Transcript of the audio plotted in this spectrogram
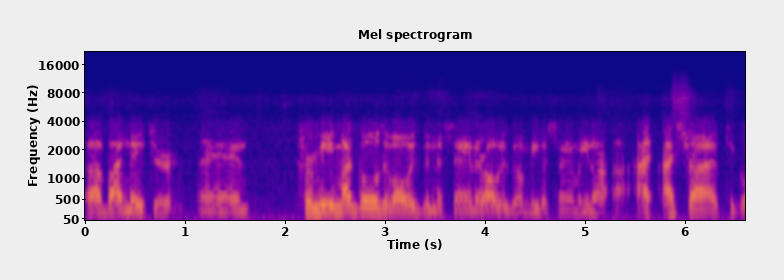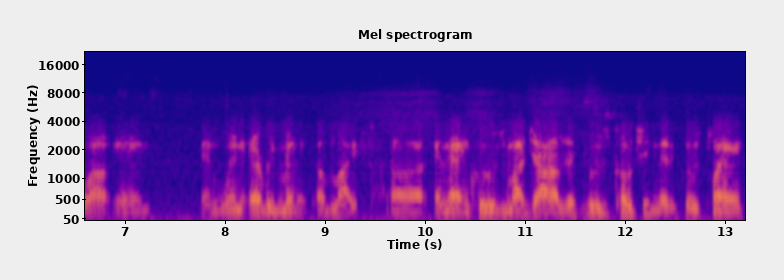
uh, by nature. And for me, my goals have always been the same. They're always going to be the same. You know, I, I strive to go out and and win every minute of life, uh, and that includes my job. That includes coaching. That includes playing.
